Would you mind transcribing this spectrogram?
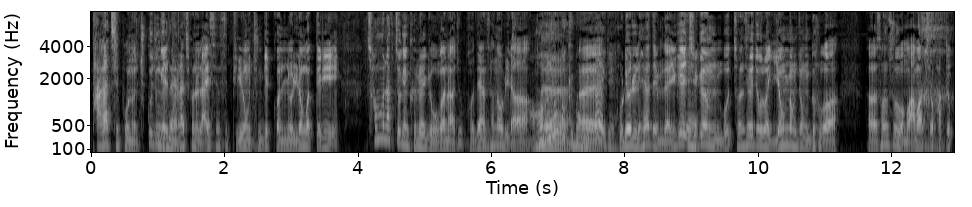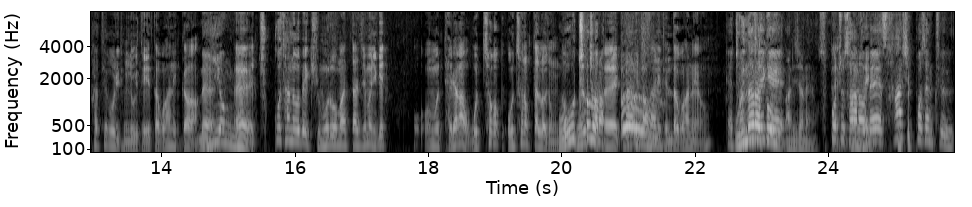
다 같이 보는 축구 중계를 네. 다 같이 보는 라이센스 비용, 중계권료 이런 것들이 천문학적인 금액이 오가는 아주 거대한 산업이라 어느 정도 네, 이게? 고려를 해야 됩니다. 이게 예. 지금 뭐 전 세계적으로 2억 명 정도가 어, 선수 뭐 아마추어 각급 카테고리 등록이 돼 있다고 하니까 네. 2억 명. 예, 축구 산업의 규모로만 따지면 이게 어, 뭐 대략 한 5천억 5천억 달러 정도 5천억? 예, 그렇게 추산이 된다고 하네요. 그러니까 전 우리나라 돈 아니잖아요. 스포츠 네, 전 산업의 40%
